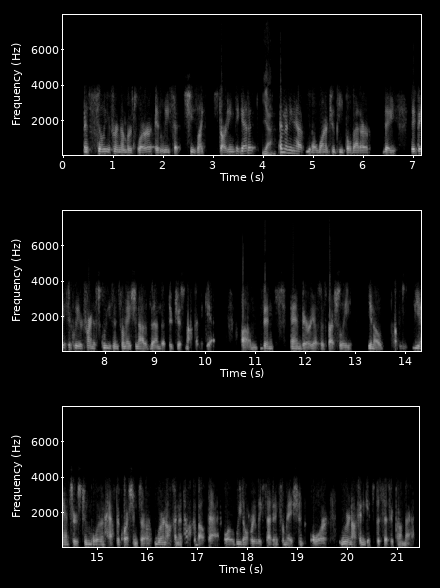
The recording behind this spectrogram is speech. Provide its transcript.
as silly as her numbers were, at least that she's like starting to get it. Yeah. And then you have you know one or two people that are they they basically are trying to squeeze information out of them that they're just not going to get. Um, Vince and Barrios especially you know, probably the answers to more than half the questions are we're not going to talk about that, or we don't release that information, or we're not going to get specific on that.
